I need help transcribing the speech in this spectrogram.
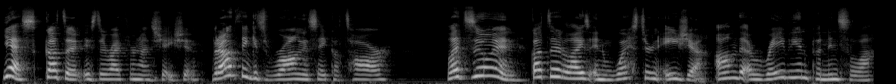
Yes, Qatar is the right pronunciation, but I don't think it's wrong to say Qatar. Let's zoom in. Qatar lies in Western Asia on the Arabian Peninsula,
